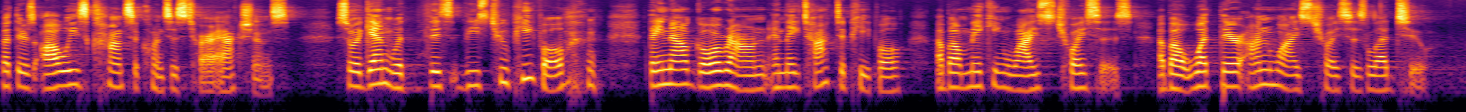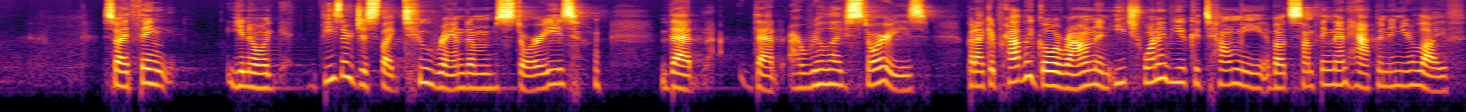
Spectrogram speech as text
But there's always consequences to our actions. So, again, with this, these two people, they now go around and they talk to people about making wise choices, about what their unwise choices led to. So, I think, you know, these are just like two random stories that, that are real life stories but I could probably go around and each one of you could tell me about something that happened in your life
